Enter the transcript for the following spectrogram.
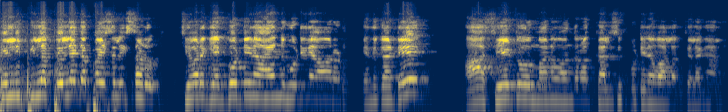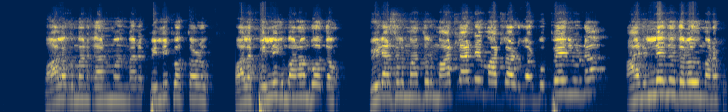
పెళ్ళి పిల్ల పెళ్ళంటే పైసలు ఇస్తాడు. చివరికి ఎగ్గొట్టిన ఆయన్ని కొట్టిన అన్నాడు ఎందుకంటే ఆ సేటు మనం అందరం కలిసి పుట్టిన వాళ్ళం తెలంగాణ. వాళ్ళకు మనకు అనుమతి మన పెళ్ళికి వస్తాడు వాళ్ళ పెళ్ళికి మనం పోతాం. వీడు అసలు మనతో మాట్లాడే మాట్లాడు. వాడు ముప్పై ఏళ్ళు ఉన్నా ఆయన ఇల్లేదో తెలియదు మనకు.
